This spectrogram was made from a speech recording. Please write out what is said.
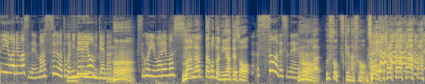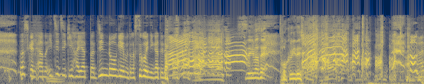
に言われますね。まっすぐなとこ似てるよ、みたいな。うん。すごい言われますし。曲がったこと苦手そそうですね。う。うん。なんか、嘘つけなそう。そう。確かに、あの、一時期流行った人狼ゲームとかすごい苦手です。すいません。得意でした。得意そう、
